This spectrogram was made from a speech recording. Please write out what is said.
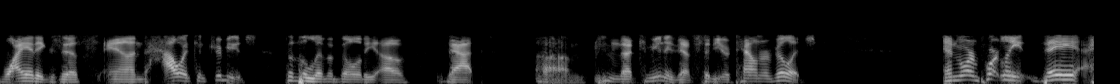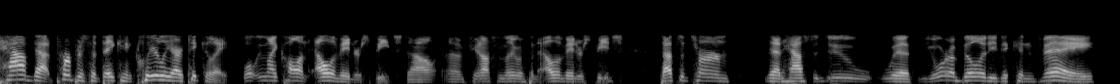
why it exists and how it contributes to the livability of that um, that community, that city or town or village. And more importantly, they have that purpose that they can clearly articulate, what we might call an elevator speech. Now, uh, if you're not familiar with an elevator speech, that's a term that has to do with your ability to convey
